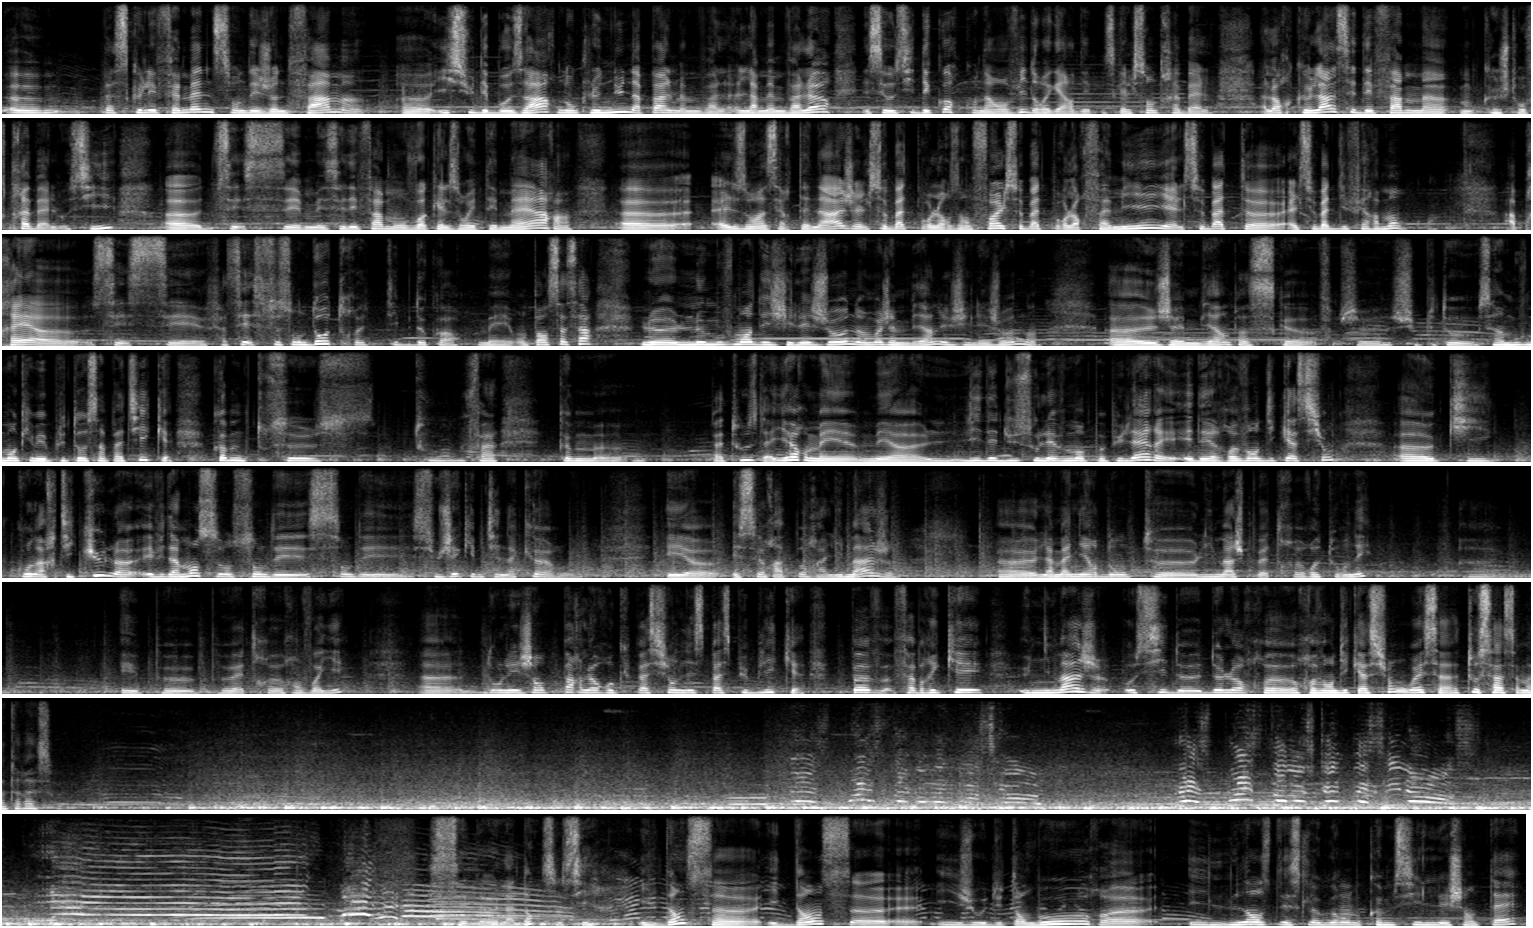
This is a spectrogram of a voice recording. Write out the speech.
euh, parce que les femmes sont des jeunes femmes euh, issues des beaux-arts, donc le nu n'a pas la même, la même valeur, et c'est aussi des corps qu'on a envie de regarder, parce qu'elles sont très belles. Alors que là, c'est des femmes euh, que je trouve très belles aussi, mais c'est des femmes, on voit qu'elles ont été mères, elles ont un certain âge, elles se battent pour leurs enfants, elles se battent pour leur famille, elles se battent, elles se battent différemment. Après, euh, ce sont d'autres types de corps, mais on pense à ça. Le, mouvement des gilets jaunes, moi j'aime bien les gilets jaunes. Euh, j'aime bien parce que je, suis plutôt, c'est un mouvement qui m'est plutôt sympathique, comme tout ce, tout, enfin, comme euh, pas tous d'ailleurs, mais, mais l'idée du soulèvement populaire et, des revendications qui qu'on articule, évidemment, sont, des, sont des sujets qui me tiennent à cœur. Euh, et, ce rapport à l'image, euh, la manière dont euh, l'image peut être retournée et peut, peut, être renvoyée, dont les gens, par leur occupation de l'espace public, peuvent fabriquer une image aussi de, de leurs revendications. Ouais, tout ça, ça m'intéresse. La danse aussi. Il danse, euh, il danse, euh, il joue du tambour, euh, il lance des slogans comme s'il les chantait.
